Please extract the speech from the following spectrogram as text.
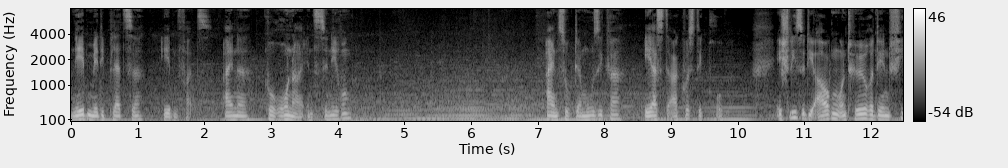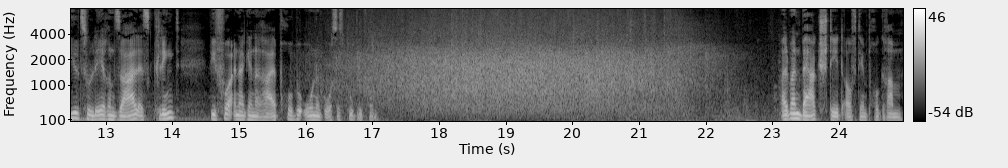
neben mir die Plätze ebenfalls. Eine Corona-Inszenierung. Einzug der Musiker, erste Akustikprobe. Ich schließe die Augen und höre den viel zu leeren Saal. Es klingt wie vor einer Generalprobe ohne großes Publikum. Alban Berg steht auf dem Programm.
